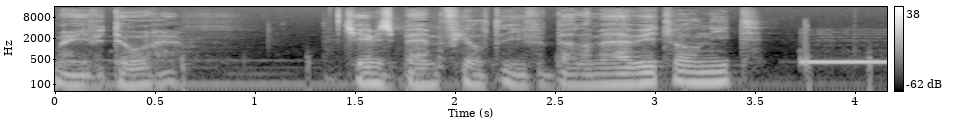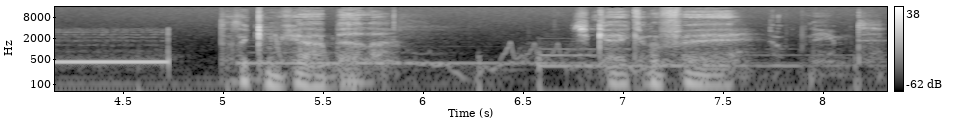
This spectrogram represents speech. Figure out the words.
Maar even door. Hè. James Bamfield even bellen, maar hij weet wel niet dat ik hem ga bellen. Eens kijken of hij opneemt.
